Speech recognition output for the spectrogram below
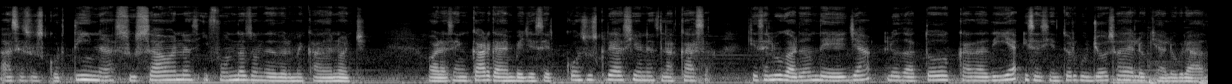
hace sus cortinas, sus sábanas y fundas donde duerme cada noche. Ahora se encarga de embellecer con sus creaciones la casa, que es el lugar donde ella lo da todo cada día y se siente orgullosa de lo que ha logrado.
